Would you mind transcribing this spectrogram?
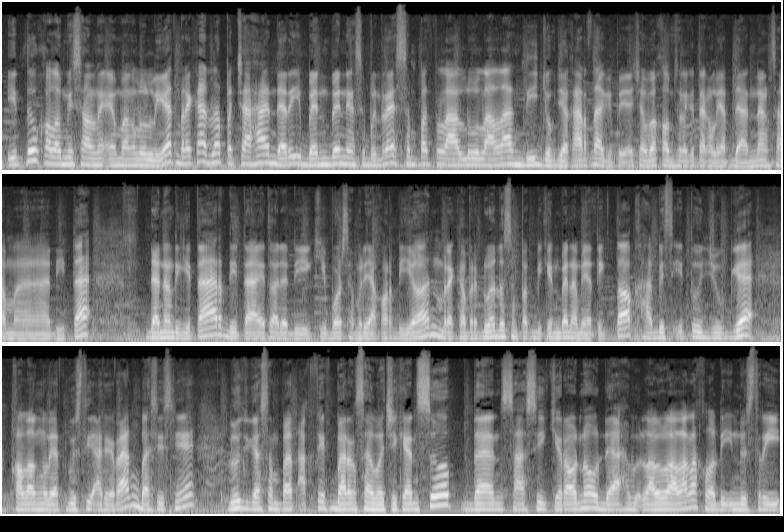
itu kalau misalnya emang lu lihat mereka adalah pecahan dari band-band yang sebenarnya sempat lalu lalang di Yogyakarta gitu ya. Coba kalau misalnya kita ngelihat Danang sama Dita, Danang di gitar, Dita itu ada di keyboard sama di akordion. Mereka berdua tuh sempat bikin band namanya TikTok. Habis itu juga kalau ngelihat Gusti Arirang basisnya dulu juga sempat aktif bareng sama Chicken Soup dan Sasi Kirono udah lalu lalang lah kalau di industri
